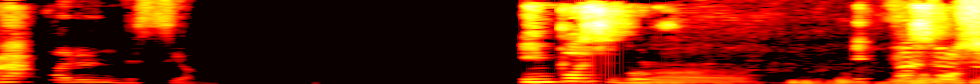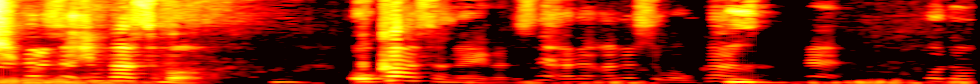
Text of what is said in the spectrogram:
画があるんですよ。インポッシブル。インポッシブル。インポッシブル。お母さんの映画ですね。あのあの人がお母さんで、子供、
